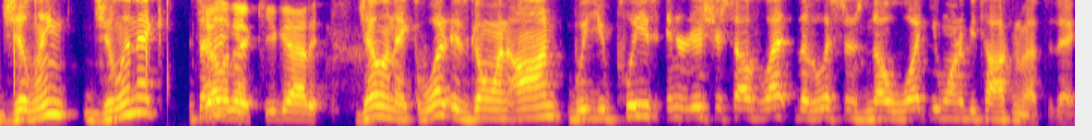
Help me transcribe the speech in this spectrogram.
Jelinek. Jelinek? You got it. Jelinek, what is going on? Will you please introduce yourself? Let the listeners know what you want to be talking about today.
